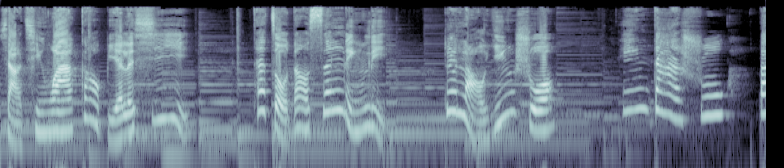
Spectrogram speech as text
小青蛙告别了蜥蜴，它走到森林里。对老鹰说：“鹰大叔，把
